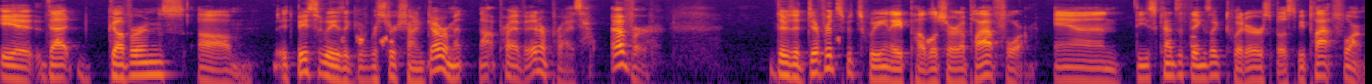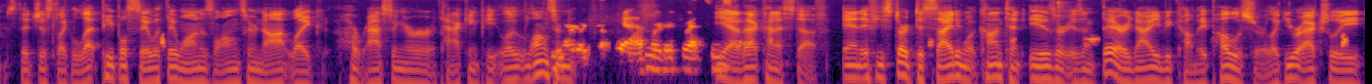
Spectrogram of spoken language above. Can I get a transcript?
it that governs. Um, it basically is a restriction on government, not private enterprise. However, there's a difference between a publisher and a platform. And these kinds of things like Twitter are supposed to be platforms that just like let people say what they want as long as they're not like harassing or attacking people. As long as they're murder, yeah, murder threats. yeah, stuff. that kind of stuff. And if you start deciding what content is or isn't there, now you become a publisher. Like you're actually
